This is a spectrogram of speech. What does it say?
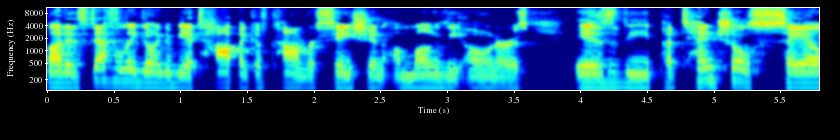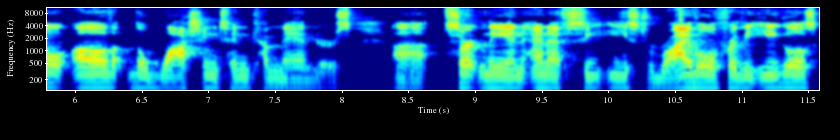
but it's definitely going to be a topic of conversation among the owners is the potential sale of the Washington Commanders. Uh, certainly an NFC East rival for the Eagles.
